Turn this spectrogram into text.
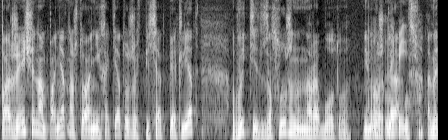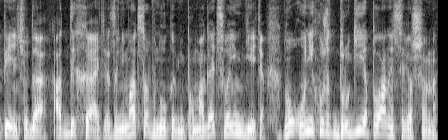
По женщинам понятно, что они хотят уже в 55 лет выйти заслуженно на работу. Немножко, на пенсию. На пенсию, да. Отдыхать, заниматься внуками, помогать своим детям. Ну, у них уже другие планы совершенно.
